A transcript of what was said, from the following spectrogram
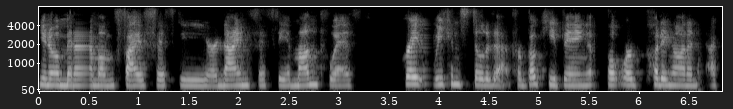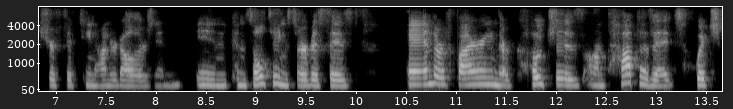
you know minimum 550 or 950 a month with great we can still do that for bookkeeping but we're putting on an extra $1500 in in consulting services and they're firing their coaches on top of it which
